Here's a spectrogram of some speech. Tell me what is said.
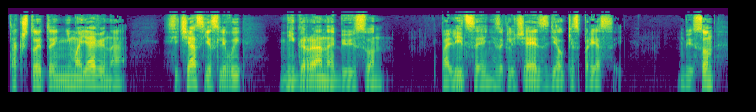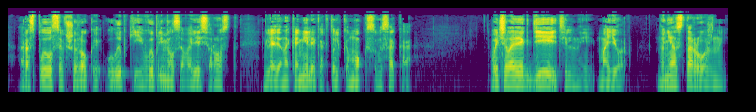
Так что это не моя вина. Сейчас, если вы... Не грана, Бюйсон. Полиция не заключает сделки с прессой». Бюйсон расплылся в широкой улыбке и выпрямился во весь рост, глядя на Камиля как только мог свысока. «Вы человек деятельный, майор но неосторожный.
